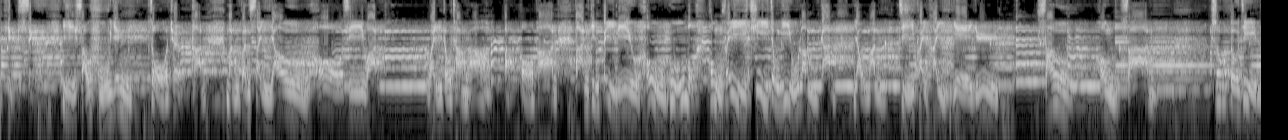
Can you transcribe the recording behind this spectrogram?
箧石，以手抚膺坐长叹。问君西游何时还？为图寻崖不可攀。但见悲鸟号古木，鸿飞雌纵遥林间。又闻自窥啼夜雨，守。空山，蜀道之难，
